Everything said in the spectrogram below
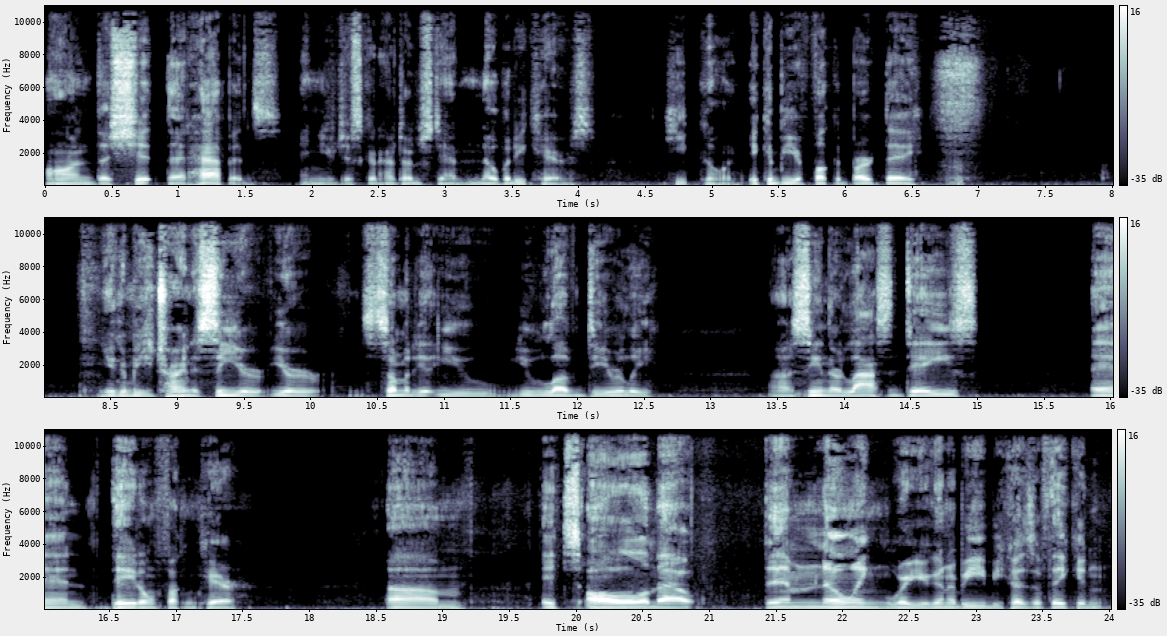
on the shit that happens. And you're just going to have to understand nobody cares keep going. It could be your fucking birthday. You can be trying to see your your somebody that you you love dearly, uh, seeing their last days, and they don't fucking care. Um, it's all about them knowing where you're gonna be because if they can,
